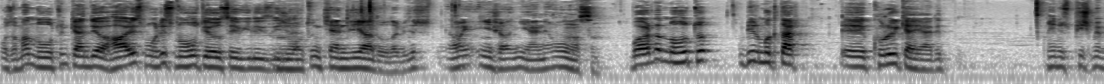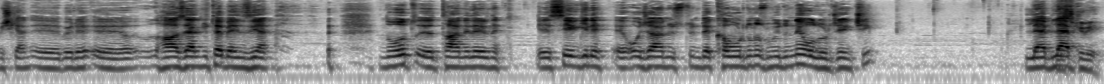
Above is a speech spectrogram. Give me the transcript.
O zaman nohutun kendi yağı. Haris muhlis nohut yağı sevgili izleyiciler. Nohutun kendi yağı da olabilir. Ama inşallah yani olmasın. Bu arada nohutu bir miktar e, kuruyken yani henüz pişmemişken e, böyle e, hazelnüte benzeyen nohut e, tanelerini e, sevgili e, ocağın üstünde kavurdunuz muydu ne olur Cenkçiğim? Lebleb. Bisküvi.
